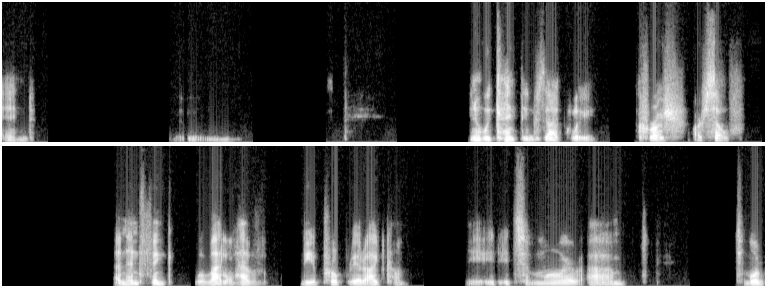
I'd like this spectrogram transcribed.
and you know, we can't exactly crush ourselves and then think, well, that'll have the appropriate outcome. It, it's a more um, it's a more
